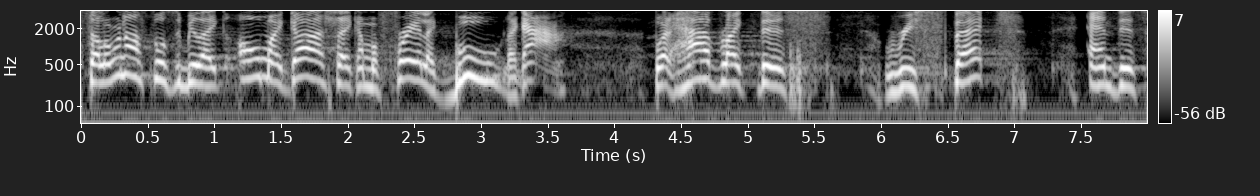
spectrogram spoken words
So we're not supposed to be like, oh my gosh, like I'm afraid, like boo, like ah. But have like this respect and this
